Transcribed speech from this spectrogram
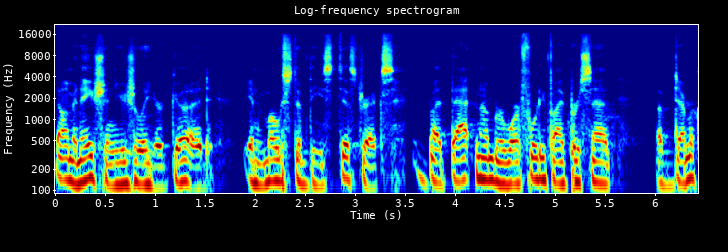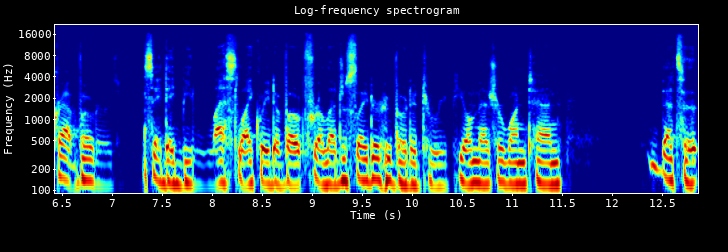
nomination, usually you're good in most of these districts. But that number, where 45% of Democrat voters say they'd be less likely to vote for a legislator who voted to repeal Measure 110, that's a,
